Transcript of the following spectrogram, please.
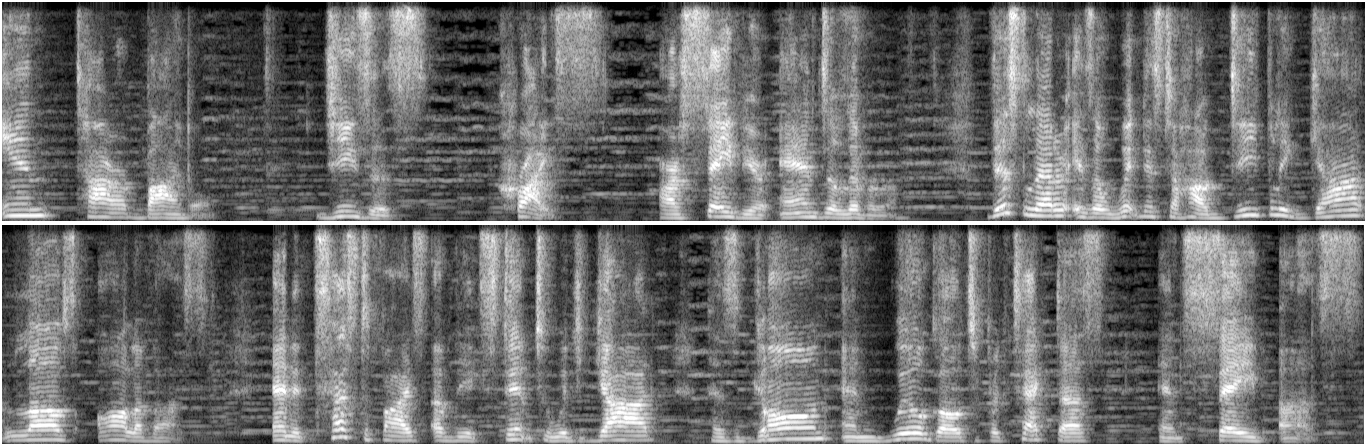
entire Bible Jesus Christ, our Savior and Deliverer. This letter is a witness to how deeply God loves all of us, and it testifies of the extent to which God has gone and will go to protect us and save us.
